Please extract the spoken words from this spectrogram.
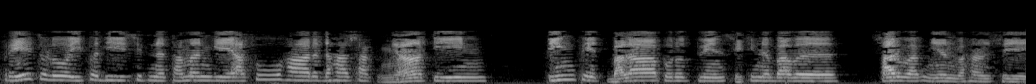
പ്രേතලෝ ඉපදී සිටින තමන්ගේ 84000ක් ඥාතීන් පින්පෙත් බලාපොරොත්තුෙන් සිටින බව සර්වඥයන් වහන්සේ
